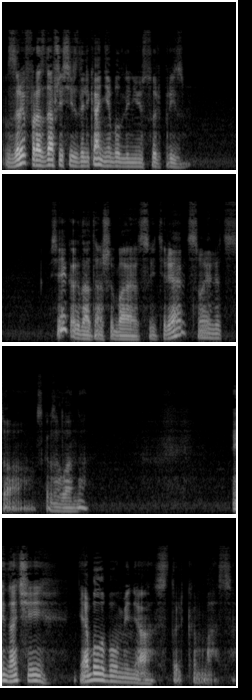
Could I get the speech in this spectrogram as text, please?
Взрыв, раздавшийся издалека, не был для нее сюрпризом. «Все когда-то ошибаются и теряют свое лицо», — сказала она. «Иначе не было бы у меня столько масок».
